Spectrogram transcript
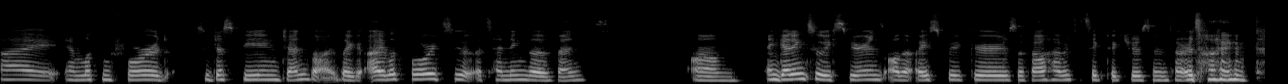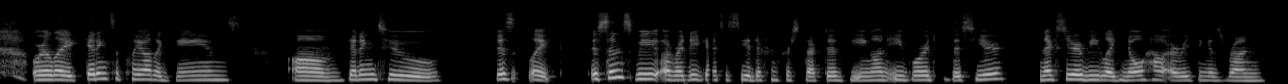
I am looking forward to just being GenBod. Like I look forward to attending the events, um, and getting to experience all the icebreakers without having to take pictures the entire time, or like getting to play all the games, um, getting to just like since we already get to see a different perspective being on eBoard this year. Next year we like know how everything is run,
